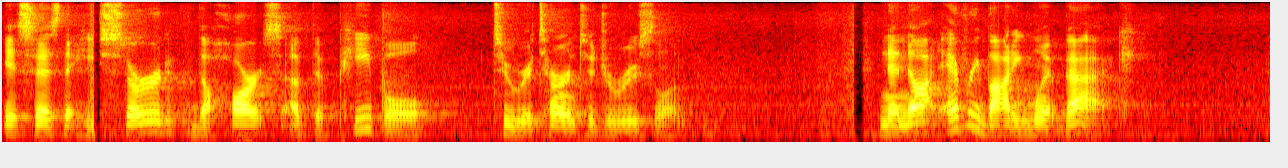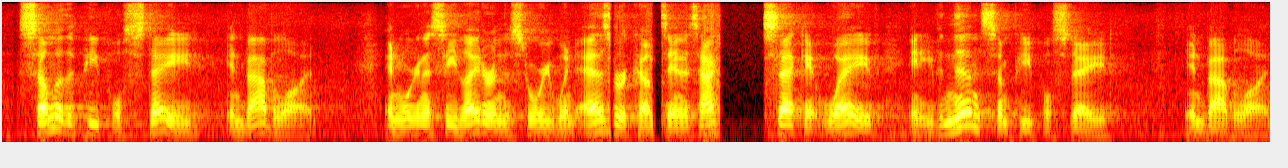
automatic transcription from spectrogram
it says that he stirred the hearts of the people to return to Jerusalem. Now, not everybody went back. Some of the people stayed in Babylon. And we're going to see later in the story when Ezra comes in, it's actually the second wave, and even then some people stayed in Babylon.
